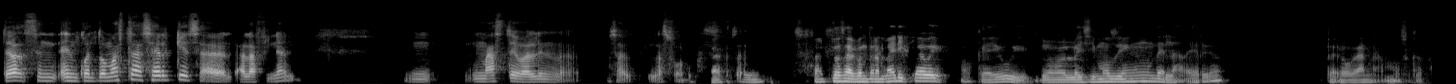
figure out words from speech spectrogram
te vas- en, en cuanto más te acerques a, a la final, más te valen la- o sea, las formas. O sea. Exacto, o sea, contra América, güey, ok, güey, lo, lo hicimos bien de la verga, pero ganamos, cabrón.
